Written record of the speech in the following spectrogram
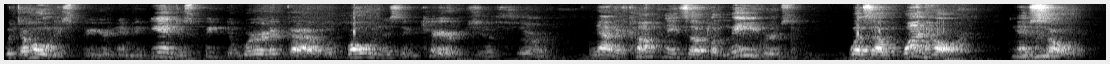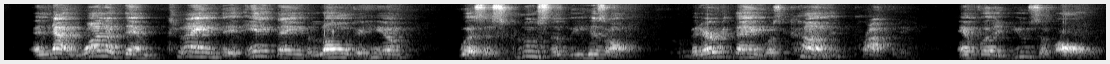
with the Holy Spirit and began to speak the word of God with boldness and courage. Yes, sir. Now the companies of believers was of one heart and mm-hmm. soul, and not one of them claimed that anything belonged to him was exclusively his own, but everything was common property and for the use of all.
